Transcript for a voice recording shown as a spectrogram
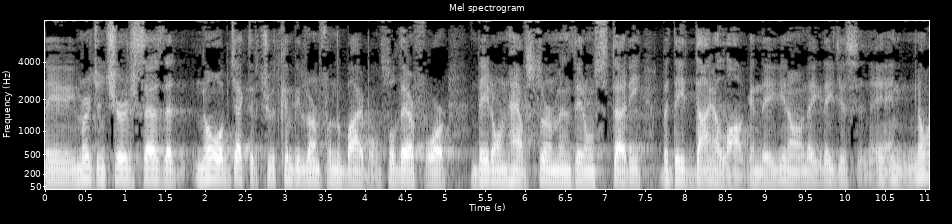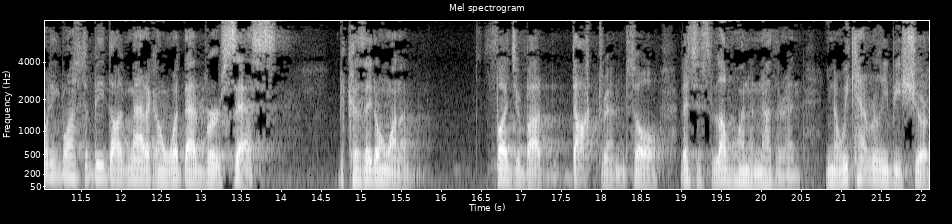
The emergent church says that no objective truth can be learned from the Bible. So therefore, they don't have sermons, they don't study, but they dialogue and they, you know, they, they just, and nobody wants to be dogmatic on what that verse says because they don't want to fudge about doctrine. So let's just love one another and, you know, we can't really be sure.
